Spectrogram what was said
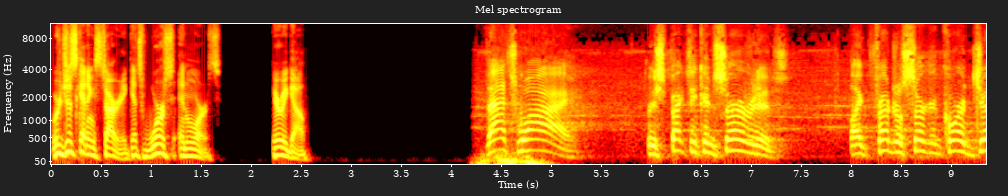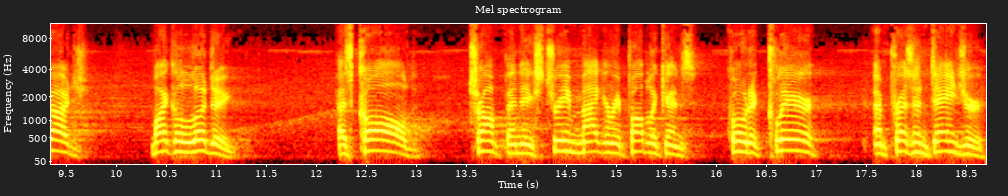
We're just getting started. It gets worse and worse. Here we go. That's why respected conservatives like Federal Circuit Court Judge Michael Luttig has called Trump and the extreme MAGA Republicans, quote, a clear and present danger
